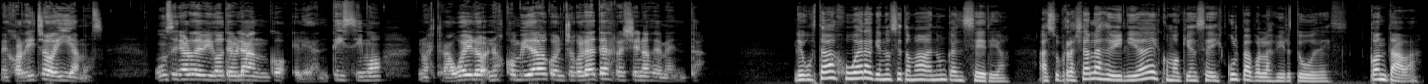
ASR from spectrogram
Mejor dicho, oíamos. Un señor de bigote blanco, elegantísimo, nuestro abuelo, nos convidaba con chocolates rellenos de menta. Le gustaba jugar a que no se tomaba nunca en serio, a subrayar las debilidades como quien se disculpa por las virtudes. Contaba.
